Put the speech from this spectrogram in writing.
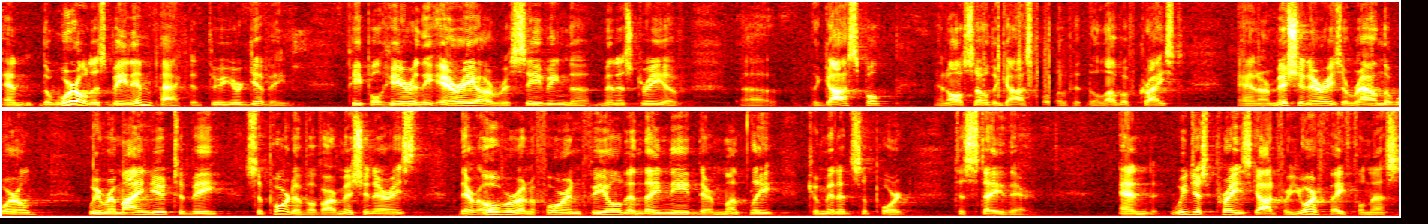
And the world is being impacted through your giving. People here in the area are receiving the ministry of uh, the gospel and also the gospel of the love of Christ and our missionaries around the world. We remind you to be supportive of our missionaries. They're over on a foreign field and they need their monthly committed support to stay there. And we just praise God for your faithfulness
